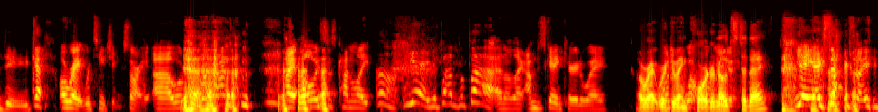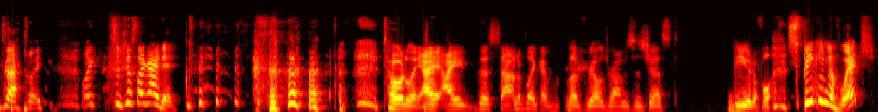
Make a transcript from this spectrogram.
da ga. Oh right, we're teaching. Sorry. Uh, what- what- I always just kind of like, oh yeah, ba ba ba, and I'm like, I'm just getting carried away. All right, we're What- doing what quarter we notes today. Yeah, yeah, exactly, exactly. Like so, just like I did. totally. I, I, the sound of like a, of real drums is just beautiful. Speaking of which,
